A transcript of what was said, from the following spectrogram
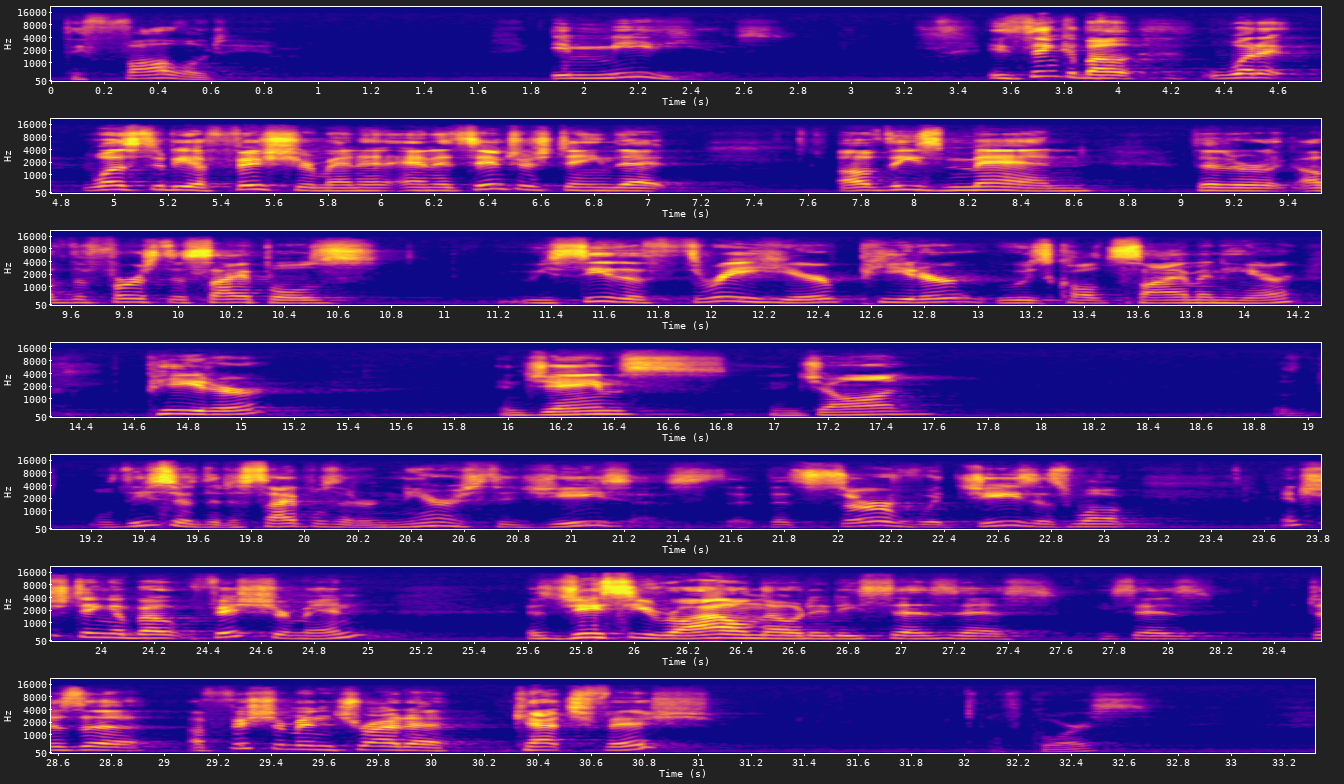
They followed him. Immediate. You think about what it was to be a fisherman, and it's interesting that of these men that are of the first disciples, we see the three here Peter, who is called Simon here, Peter, and James, and John, well, these are the disciples that are nearest to Jesus, that, that serve with Jesus. Well, interesting about fishermen, as J.C. Ryle noted, he says this. He says, Does a, a fisherman try to catch fish? Of course.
